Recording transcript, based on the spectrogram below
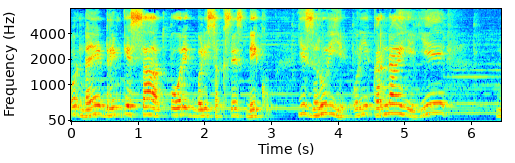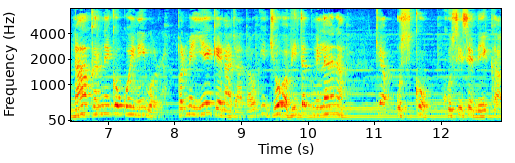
और नए ड्रीम के साथ और एक बड़ी सक्सेस देखो। ये ज़रूरी है और ये करना ही है। ये ना करने को कोई नहीं बोल रहा। पर मैं ये कहना चाहता हूँ कि जो अभी तक मिला है ना क्या उसको खुशी से देखा,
